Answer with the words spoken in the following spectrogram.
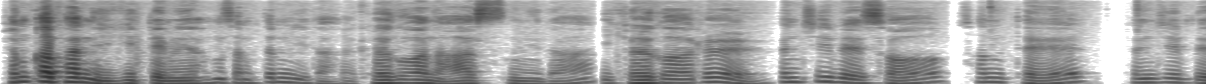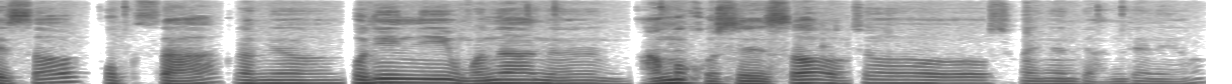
평가판이기 때문에 항상 뜹니다. 결과가 나왔습니다. 이 결과를 편집해서 선택, 편집해서 복사, 그러면 본인이 원하는 아무 곳에서 저 수가 있는데 안 되네요.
